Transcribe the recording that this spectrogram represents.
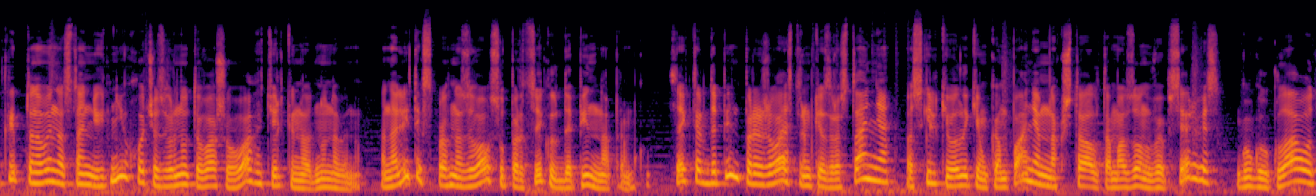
криптоновин останніх днів хочу звернути вашу увагу тільки на одну новину. Analytics спрогнозував суперцикл Депін напрямку. Сектор Депін переживає стрімке зростання, оскільки великим компаніям на кшталт Amazon Web Service, Google Cloud,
